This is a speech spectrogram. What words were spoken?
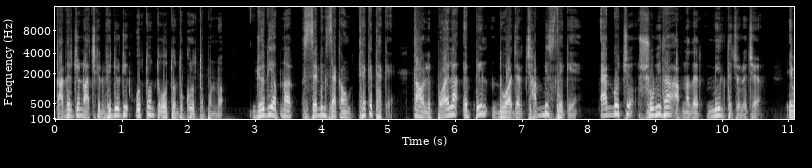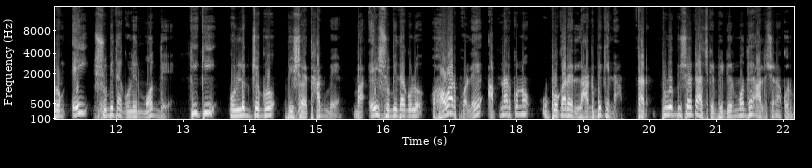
তাদের জন্য আজকের ভিডিওটি অত্যন্ত অত্যন্ত গুরুত্বপূর্ণ। যদি আপনার সেভিংস অ্যাকাউন্ট থেকে থাকে, তাহলে পয়লা এপ্রিল দু হাজার ছাব্বিশ থেকে একগুচ্ছ সুবিধা আপনাদের মিলতে চলেছে। এবং এই সুবিধাগুলির মধ্যে কি কি উল্লেখযোগ্য বিষয় থাকবে বা এই সুবিধাগুলো হওয়ার ফলে আপনার কোনো উপকারে লাগবে কিনা তার পুরো বিষয়টা আজকের ভিডিওর মধ্যে আলোচনা করব।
